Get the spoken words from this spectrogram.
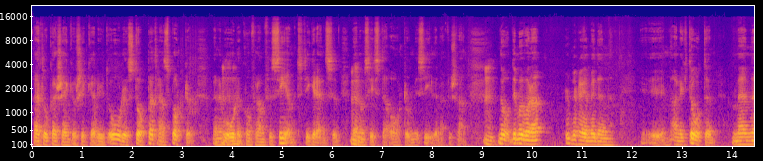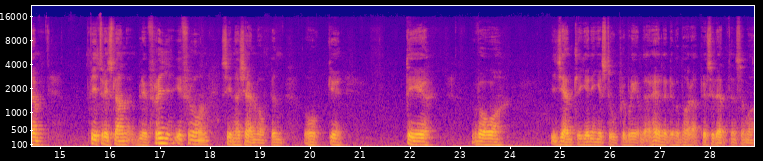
Att Lukasjenko skickade ut order, stoppa transporten. Men mm. ordern kom fram för sent till gränsen när mm. de sista 18 missilerna försvann. Mm. Nå, det må vara med den eh, anekdoten. Men eh, Vitryssland blev fri ifrån sina kärnvapen och eh, det var egentligen inget stort problem där heller. Det var bara presidenten som var...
